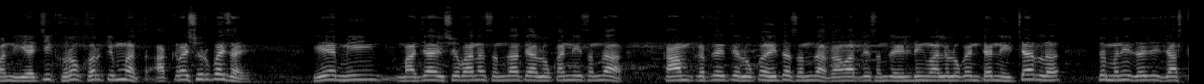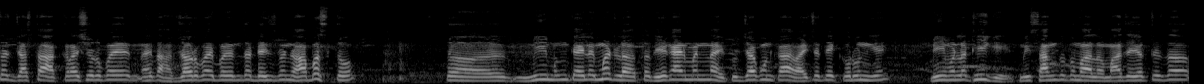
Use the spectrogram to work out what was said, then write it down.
पण याची खरोखर किंमत अकराशे रुपयेच आहे. हे मी माझ्या हिशोबानं समजा त्या लोकांनी समजा काम करते ते लोक इथं समजा गावातले समजा एल्डिंगवाले लोकांनी त्यांनी विचारलं तर म्हणे जरी जास्तीत जास्त अकराशे रुपये नाही तर हजार रुपयापर्यंत डेन्समेंट हा बसतो. तर मी मग त्याला म्हटलं तर हे काय म्हणणं नाही तुझ्याकडून काय व्हायचं ते करून घे. मी म्हटलं ठीक आहे. मी सांगतो तुम्हाला माझ्या एकटेचं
